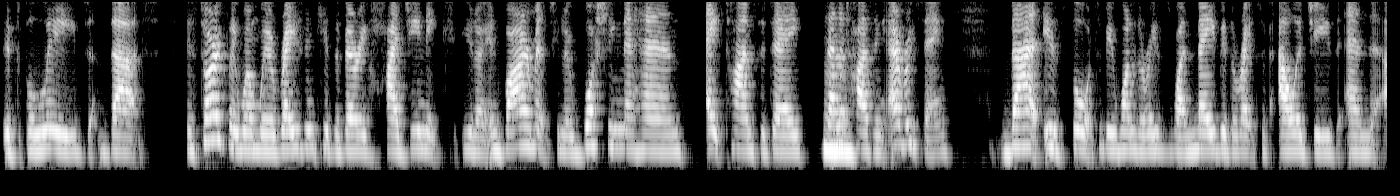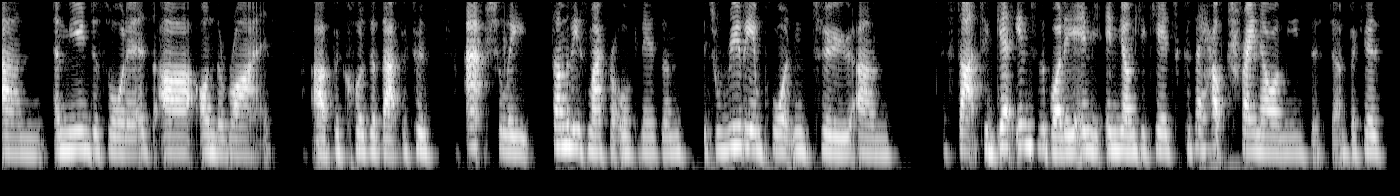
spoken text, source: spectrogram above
it's believed that historically when we're raising kids in very hygienic you know environments you know washing their hands eight times a day sanitizing everything that is thought to be one of the reasons why maybe the rates of allergies and um, immune disorders are on the rise uh, because of that because actually some of these microorganisms it's really important to um, start to get into the body in, in younger kids because they help train our immune system because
